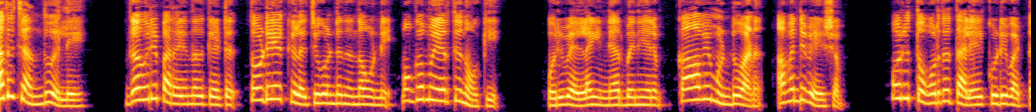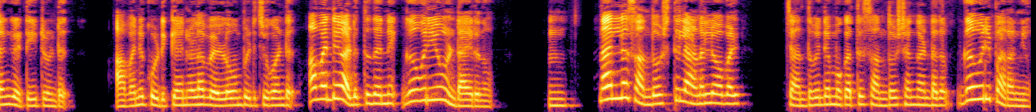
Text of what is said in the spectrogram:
അത് ചന്തു അല്ലേ ഗൗരി പറയുന്നത് കേട്ട് തൊടിയെ കിളച്ചുകൊണ്ട് നിന്ന ഉണ്ണി മുഖമുയർത്തി നോക്കി. ഒരു വെള്ള ഇന്നർ ബനിയനും കാവ്യമുണ്ടുമാണ് അവന്റെ വേഷം. ഒരു തോർത്ത് തലയിൽ കൂടി വട്ടം കെട്ടിയിട്ടുണ്ട്. അവന് കുടിക്കാനുള്ള വെള്ളവും പിടിച്ചുകൊണ്ട് അവന്റെ അടുത്ത് തന്നെ ഗൗരിയും ഉണ്ടായിരുന്നു. ഉം നല്ല സന്തോഷത്തിലാണല്ലോ അവൾ. ചന്തുവിന്റെ മുഖത്ത് സന്തോഷം കണ്ടതും ഗൗരി പറഞ്ഞു.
